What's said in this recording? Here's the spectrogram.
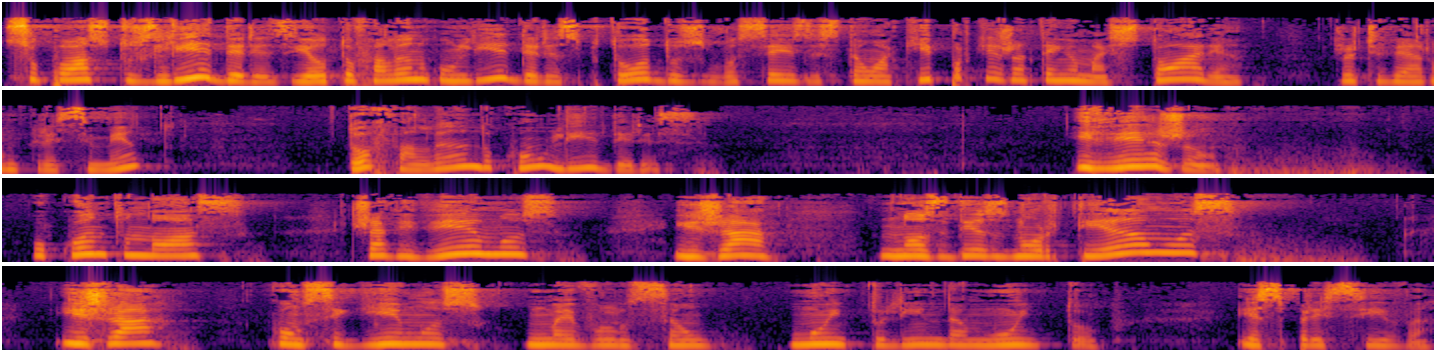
supostos líderes, e eu estou falando com líderes, todos vocês estão aqui porque já têm uma história, já tiveram um crescimento. Estou falando com líderes. E vejam o quanto nós já vivemos e já nos desnorteamos e já conseguimos uma evolução muito linda, muito expressiva,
